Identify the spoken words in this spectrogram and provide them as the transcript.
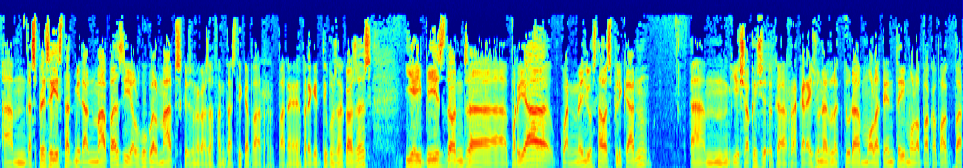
Um, després he estat mirant mapes i el Google Maps, que és una cosa fantàstica per, per, per aquest tipus de coses, i he vist, doncs, uh, però ja quan ell ho estava explicant, um, i això que, que requereix una lectura molt atenta i molt a poc a poc per,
